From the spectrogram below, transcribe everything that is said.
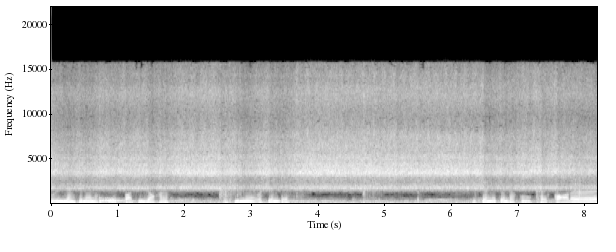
Cuối lần thế này này. Để bỏ chỉ rong hả? Nó chỉ nghe ở trên đấy thì cho nên tôi đã cụ khởi cỏ đó.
